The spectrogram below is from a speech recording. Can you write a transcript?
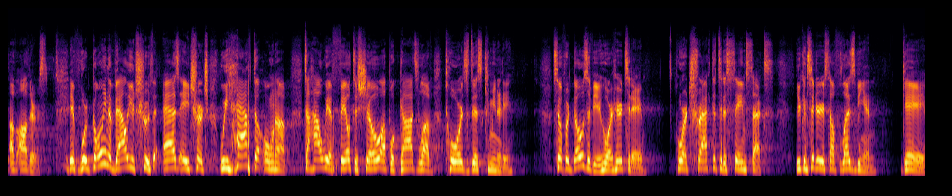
of others. If we're going to value truth as a church, we have to own up to how we have failed to show up with God's love towards this community. So, for those of you who are here today who are attracted to the same sex, you consider yourself lesbian, gay,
